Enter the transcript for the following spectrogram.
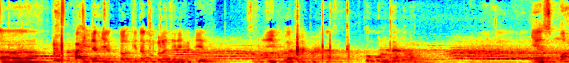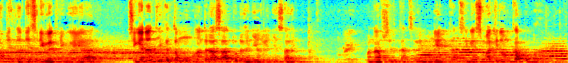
uh, faedah ya. Kalau kita mempelajari hadis seperti pelajaran membahas, kumpulkan apa? Ya semua hadis-hadis riwayat-riwayat sehingga nanti ketemu antara satu dengan yang lainnya saling menafsirkan saling mengaitkan sehingga semakin lengkap pemahaman.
